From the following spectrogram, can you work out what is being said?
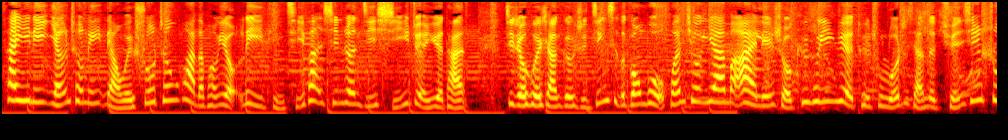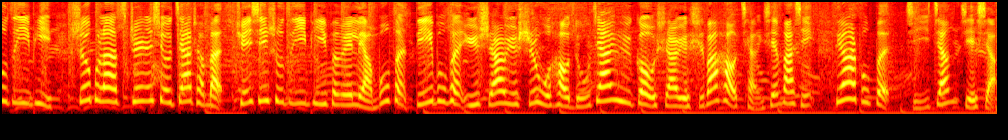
蔡依林、杨丞琳两位说真话的朋友力挺期盼新专辑席卷乐坛。记者会上更是惊喜的公布，环球 EMI 联手 QQ 音乐推出罗志祥的全新数字 EP《Sho Plus 真人秀加长版》。全新数字 EP 分为两部分，第一部分于十二月十五号独家预购，十二月十八号抢先发行；第二部分即将揭晓。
